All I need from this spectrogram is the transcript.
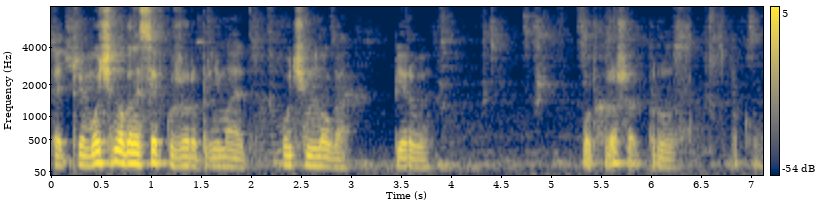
Опять прям очень много на сетку Жора принимает. Очень много. Первый. Вот хороший отброс. Спокойно.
